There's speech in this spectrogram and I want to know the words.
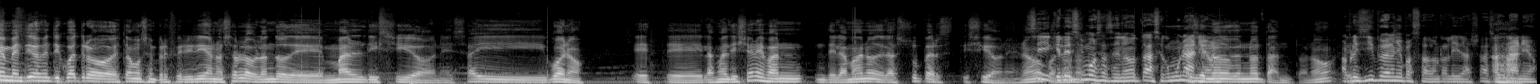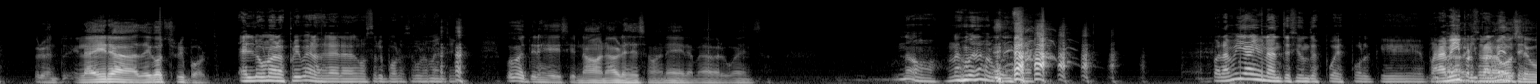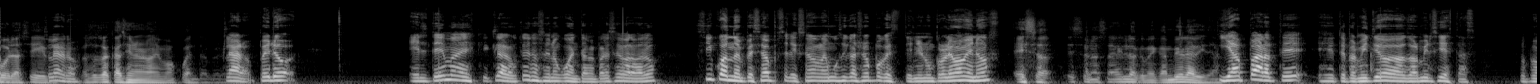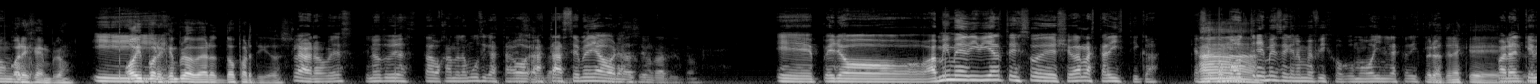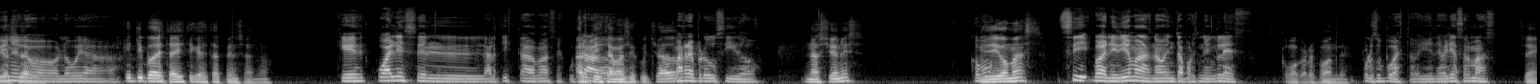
Bien, 22-24, estamos en Preferiría no hacerlo hablando de maldiciones. Hay, bueno, este, las maldiciones van de la mano de las supersticiones, ¿no? Sí, que lo uno- hicimos hace, no, hace como un hace año. No, no tanto, ¿no? A principio del año pasado, en realidad, ya hace un Ajá. año. Pero en, en la era de God's Report. El, uno de los primeros de la era de Ghost Report, seguramente. Vos me tenés que decir, no, no hables de esa manera, me da vergüenza. No, no me da vergüenza. para mí hay un antes y un después, porque para Y mí personalmente. vos seguro, sí. Claro. Nosotros casi no nos dimos cuenta. Pero... Claro, pero el tema es que, claro, ustedes no se dan cuenta, me parece bárbaro. Sí, cuando empecé a seleccionar la música yo, porque tenían un problema menos. Eso, eso no sabés lo que me cambió la vida. Y aparte, eh, te permitió dormir siestas, supongo. Por ejemplo. Y- Hoy, por ejemplo, ver dos partidos. Claro, ¿ves? Si no, tú hubieras estado bajando la música hasta, hasta hace media hora. Hasta hace un ratito. Eh, pero a mí me divierte eso de llevar la estadística. Que hace Ah. como tres meses que no me fijo cómo voy en la estadística. Pero tenés que. Para el que viene lo, lo voy a... ¿Qué tipo de estadísticas estás pensando? Que, ¿Cuál es el artista más escuchado? Artista más escuchado. Más reproducido. Naciones. ¿Cómo? Idiomas. Sí, bueno, idiomas 90% inglés, Como corresponde. por supuesto, y debería ser más. Sí.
